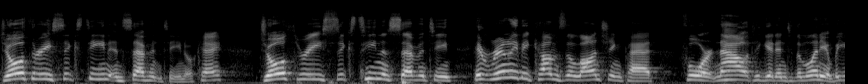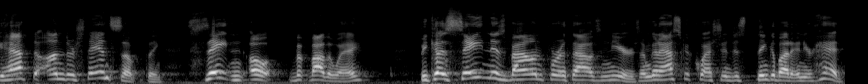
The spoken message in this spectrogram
Joel 3, 16 and 17, okay? Joel 3, 16 and 17, it really becomes the launching pad for now to get into the millennium. But you have to understand something. Satan, oh, but by the way, because Satan is bound for a thousand years, I'm going to ask a question, just think about it in your head.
